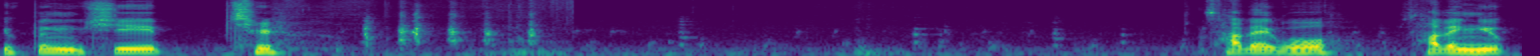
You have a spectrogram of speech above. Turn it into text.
(667) (405) (406)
